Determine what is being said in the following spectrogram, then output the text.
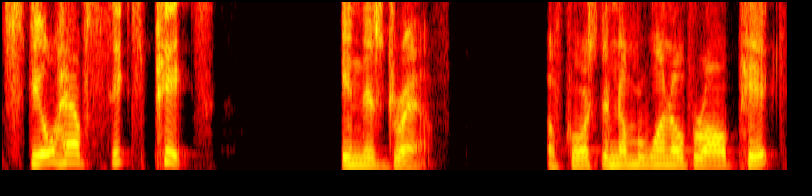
still have six picks in this draft. Of course, the number one overall pick,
